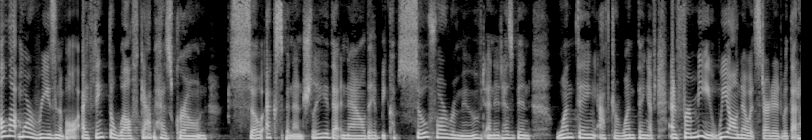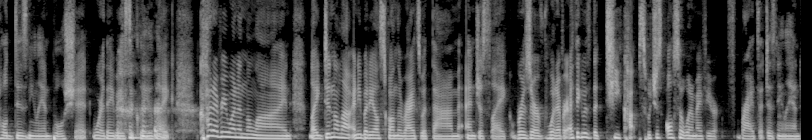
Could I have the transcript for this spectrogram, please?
a lot more reasonable. I think the wealth gap has grown so exponentially that now they have become so far removed. And it has been one thing after one thing after, and for me we all know it started with that whole disneyland bullshit where they basically like cut everyone in the line like didn't allow anybody else to go on the rides with them and just like reserved whatever. I think it was the teacups which is also one of my favorite rides at disneyland.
